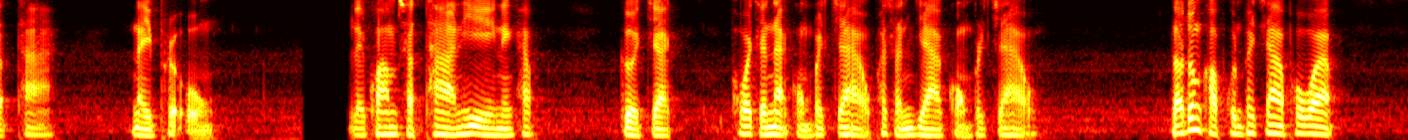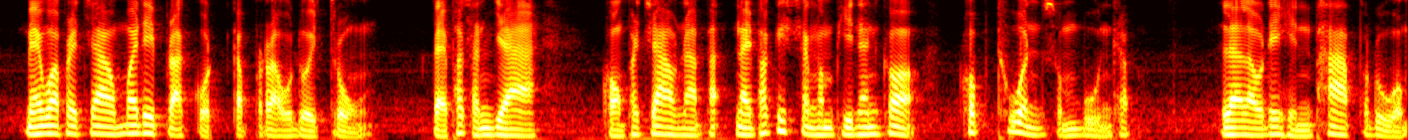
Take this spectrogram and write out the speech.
ศรัทธาในพระองค์ และความศรัทธานี่เองนะครับ เกิดจากพระวจนะของพระเจ้า พระสัญญาของพระเจ้า เราต้องขอบคุณพระเจ้าเพราะว่า แม้ว่าพระเจ้าไม่ได้ปรากฏกับเราโดยตรง แต่พระสัญญาของพระเจ้าในพระคิดสังคัมภีนั้นก็ครบถ้วนสมบูรณ์ครับ และเราได้เห็นภาพรวม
